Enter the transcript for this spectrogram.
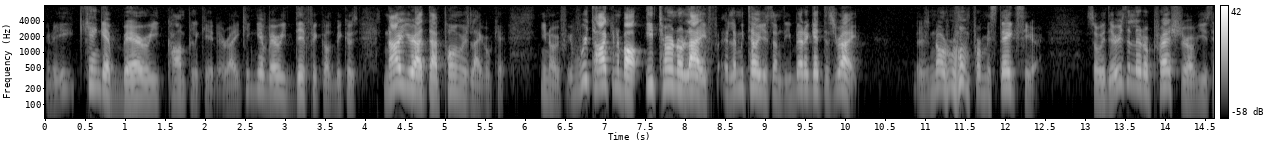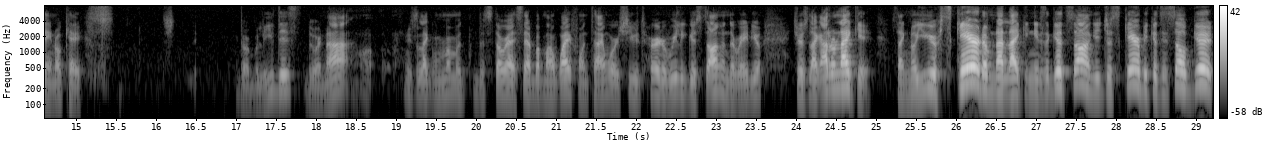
you know, it can get very complicated, right? It can get very difficult because now you're at that point where it's like, okay, you know, if, if we're talking about eternal life, and let me tell you something, you better get this right. There's no room for mistakes here. So there is a little pressure of you saying, okay, do I believe this? Do I not? It's like remember the story I said about my wife one time where she heard a really good song on the radio. She was like, I don't like it. Like, no, you're scared of not liking it. It's a good song. You're just scared because it's so good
